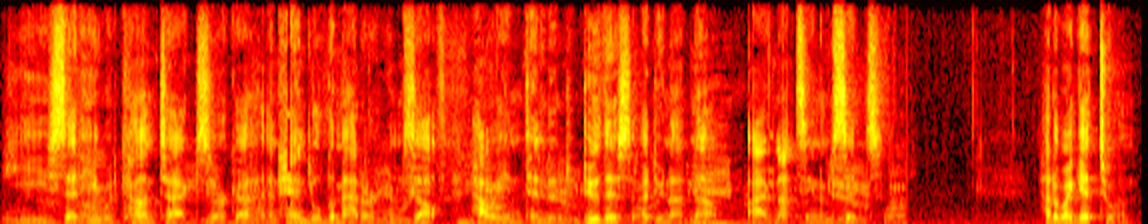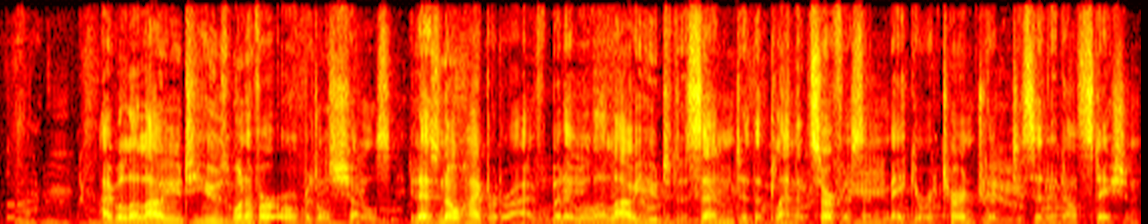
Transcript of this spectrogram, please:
he said he would contact Czerka and handle the matter himself. How he intended to do this, I do not know. I have not seen him since. How do I get to him? I will allow you to use one of our orbital shuttles. It has no hyperdrive, but it will allow you to descend to the planet's surface and make a return trip to Citadel Station.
